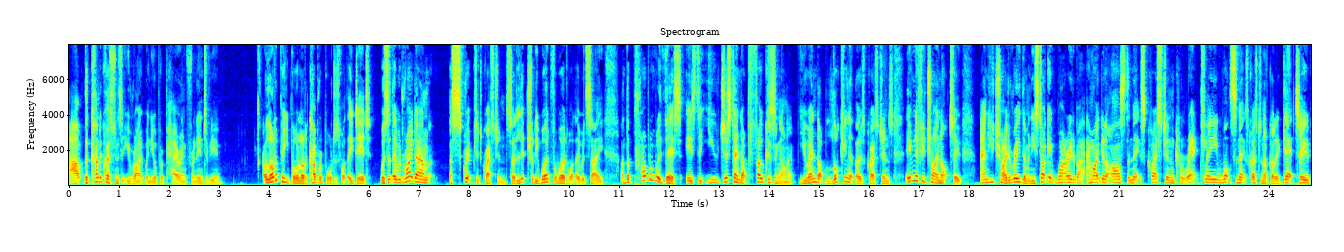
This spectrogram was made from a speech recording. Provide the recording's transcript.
uh, the kind of questions that you write when you're preparing for an interview. A lot of people, a lot of cub reporters, what they did was that they would write down a scripted question, so literally word for word what they would say. And the problem with this is that you just end up focusing on it. You end up looking at those questions, even if you try not to, and you try to read them, and you start getting worried about, am I going to ask the next question correctly? What's the next question I've got to get to?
